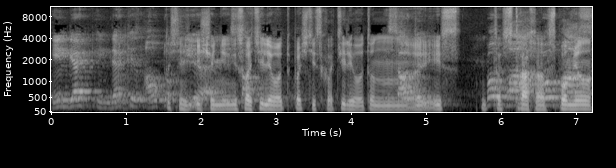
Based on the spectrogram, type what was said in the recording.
То есть еще не, не схватили, вот почти схватили, вот он э, из страха вспомнил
